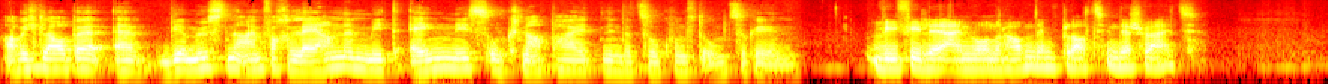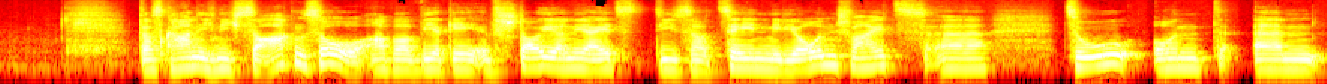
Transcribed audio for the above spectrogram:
Aber ich glaube, äh, wir müssen einfach lernen, mit Engnis und Knappheiten in der Zukunft umzugehen. Wie viele Einwohner haben den Platz in der Schweiz? Das kann ich nicht sagen so, aber wir steuern ja jetzt dieser 10 Millionen Schweiz äh, zu und ähm,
